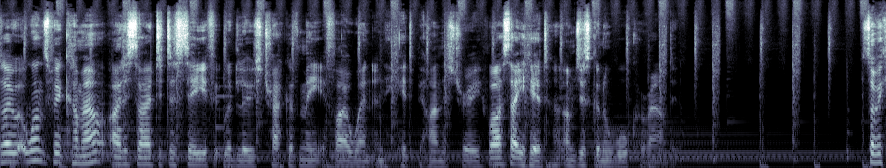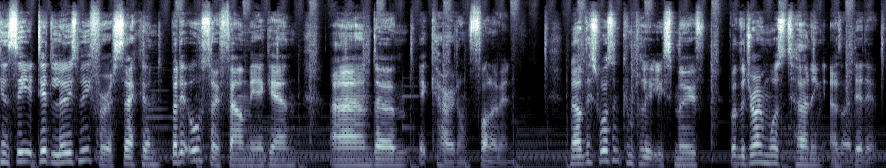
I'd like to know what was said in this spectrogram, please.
So once we'd come out, I decided to see if it would lose track of me if I went and hid behind this tree. Well, I say hid, I'm just going to walk around it. So we can see it did lose me for a second, but it also found me again, and um, it carried on following. Now this wasn't completely smooth, but the drone was turning as I did it.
